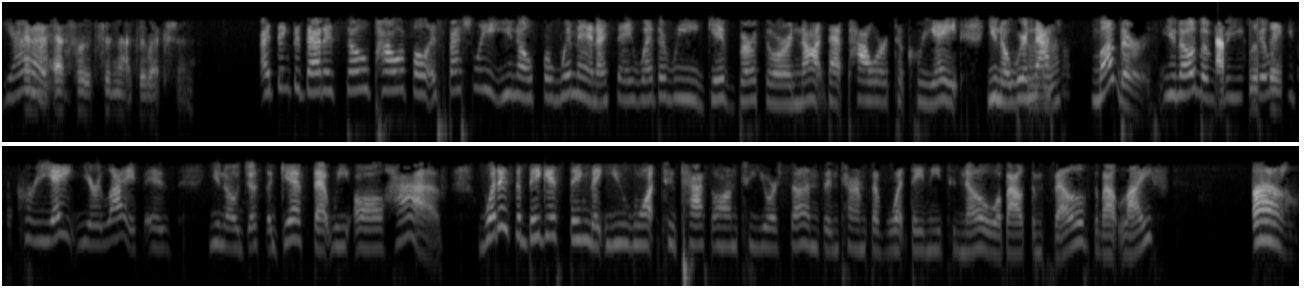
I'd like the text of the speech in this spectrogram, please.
Yes. And my efforts in that direction. I think that that is so powerful, especially, you know, for women. I say whether we give birth or not, that power to create, you know, we're mm-hmm. natural mothers. You know, the, the ability to create your life is, you know, just a gift that we all have. What is the biggest thing that you want to pass on to your sons in terms of what they need to know about themselves, about life? Oh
